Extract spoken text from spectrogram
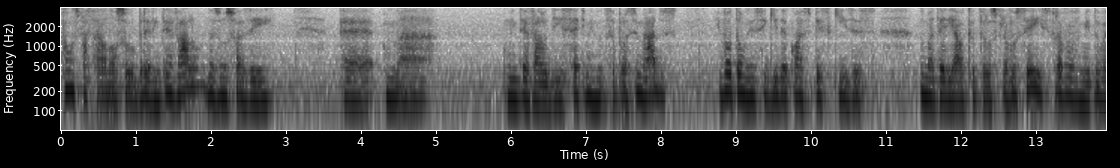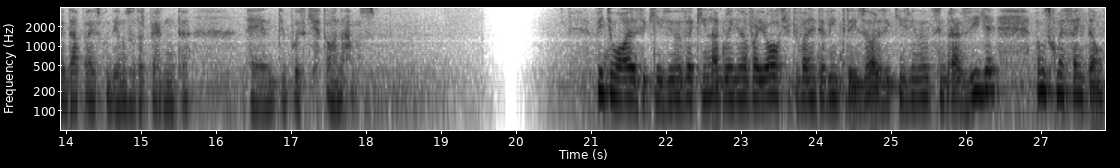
Vamos passar o nosso breve intervalo, nós vamos fazer é, uma um intervalo de sete minutos aproximados e voltamos em seguida com as pesquisas do material que eu trouxe para vocês. Provavelmente não vai dar para respondermos outra pergunta é, depois que retornarmos. 21 horas e 15 minutos aqui em La Grande, Nova York, equivalente a 23 horas e 15 minutos em Brasília. Vamos começar então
